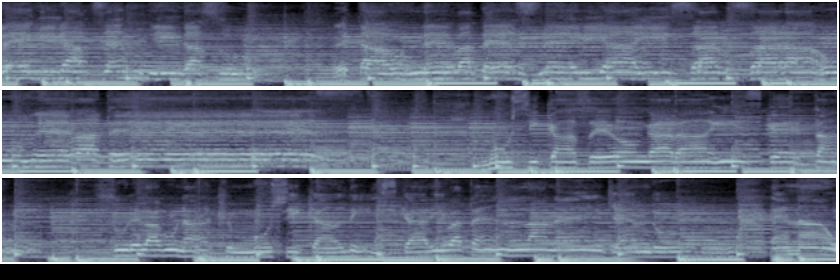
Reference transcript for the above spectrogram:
begiratzen didazu Eta une batez neria izan zara une batez musika zeon gara izketan Zure lagunak musikaldi izkari baten lan eiken du En hau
